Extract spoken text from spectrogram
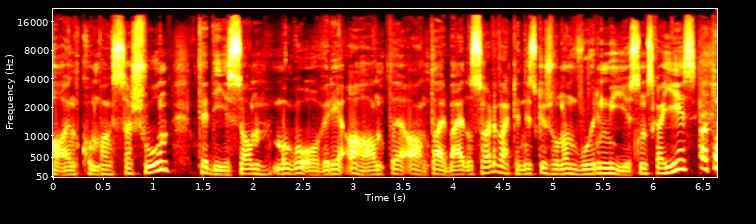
ha en kompensasjon til de som må gå over i annet, annet arbeid. Og så har det vært en diskusjon om hvor mye som skal gis. Ok,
